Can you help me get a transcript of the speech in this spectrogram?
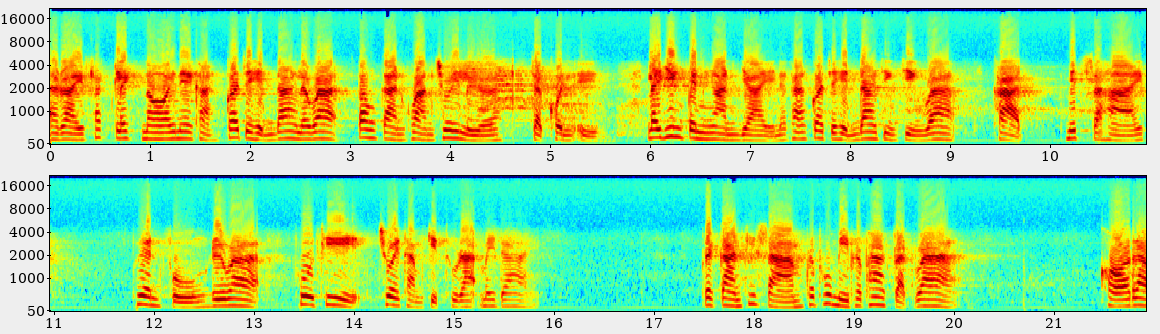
อะไรสักเล็กน้อยเนี่ยค่ะ ก็จะเห็นได้แล้วว่าต้องการความช่วยเหลือจากคนอื่น และยิ่งเป็นงานใหญ่นะคะ ก็จะเห็นได้จริง ๆ ว่าขาดมิตรสหาย เพื่อนฝูงหรือว่าผู้ที่ช่วยทำกิจธุระไม่ได้ ประการที่สามพระผู้มีพระภาคตรัสว่า ขอเรา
